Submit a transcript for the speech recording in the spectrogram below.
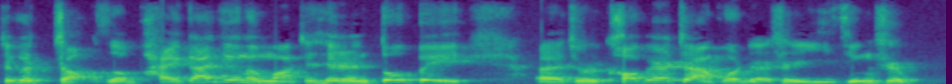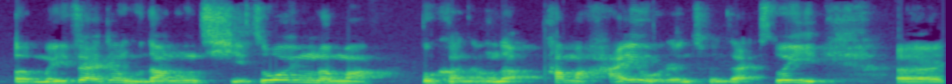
这个沼泽排干净了吗？这些人都被呃就是靠边站，或者是已经是呃没在政府当中起作用了吗？不可能的，他们还有人存在。所以呃，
